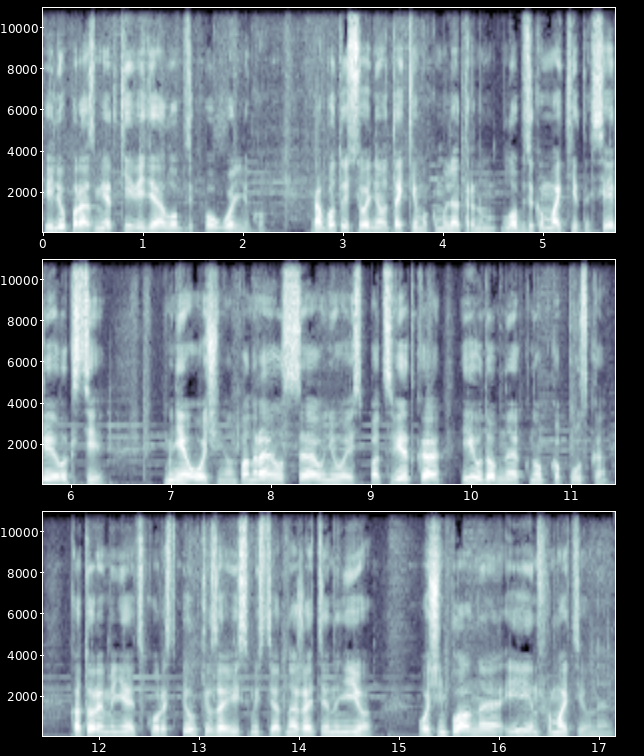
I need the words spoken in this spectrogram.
Пилю по разметке, ведя лобзик по угольнику. Работаю сегодня вот таким аккумуляторным лобзиком Makita серии LXT. Мне очень он понравился, у него есть подсветка и удобная кнопка пуска, которая меняет скорость пилки в зависимости от нажатия на нее. Очень плавная и информативная.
